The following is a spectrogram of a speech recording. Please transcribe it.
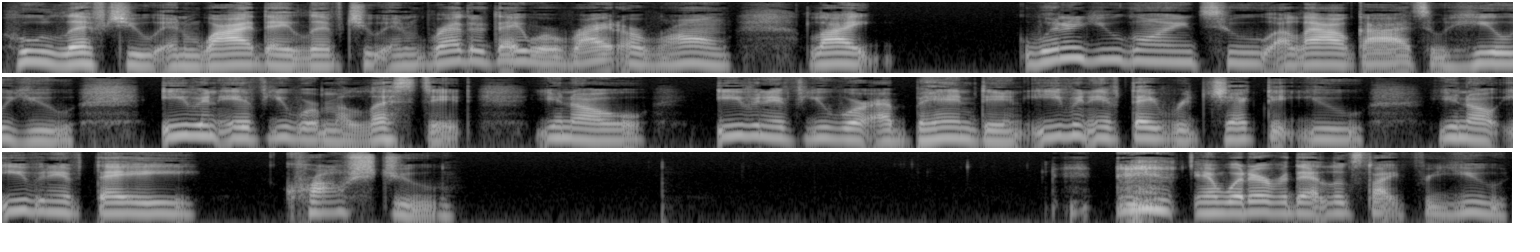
who left you and why they left you and whether they were right or wrong? Like, when are you going to allow God to heal you, even if you were molested? You know, even if you were abandoned, even if they rejected you, you know, even if they crossed you. and whatever that looks like for you,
